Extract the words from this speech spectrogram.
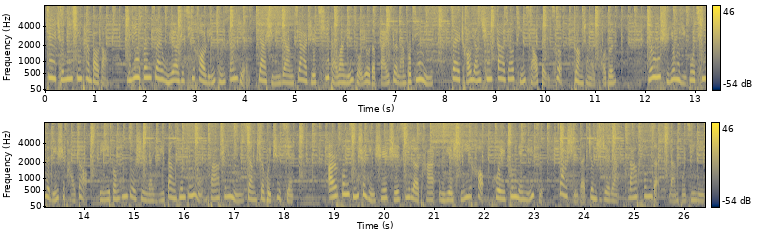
据《全民星探》报道。李易峰在五月二十七号凌晨三点，驾驶一辆价值七百万元左右的白色兰博基尼，在朝阳区大郊亭桥北侧撞上了桥墩。由于使用已过期的临时牌照，李易峰工作室呢于当天中午发声明向社会致歉。而风行摄影师直击了他五月十一号会中年女子驾驶的正是这辆拉风的兰博基尼。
